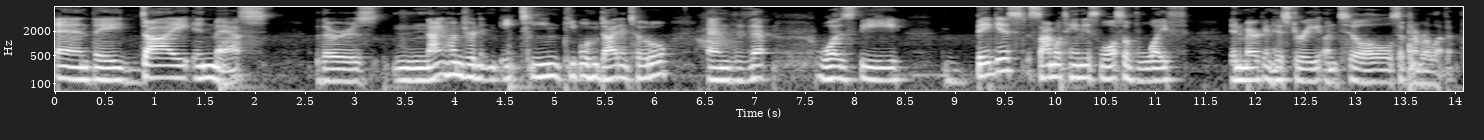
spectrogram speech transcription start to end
And they die in mass. There's 918 people who died in total, and that was the biggest simultaneous loss of life in American history until September 11th.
